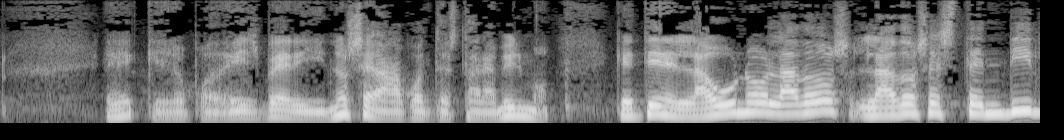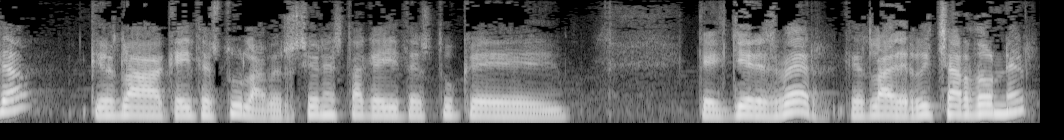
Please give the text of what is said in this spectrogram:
Sí. eh, que lo podéis ver y no sé a cuánto está ahora mismo, que tiene la 1, la 2, la 2 extendida, que es la que dices tú, la versión esta que dices tú que, que quieres ver, que es la de Richard Donner,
